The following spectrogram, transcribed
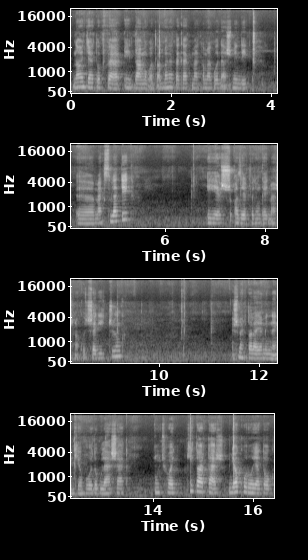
ne adjátok fel, én támogatlak benneteket, mert a megoldás mindig ö, megszületik, és azért vagyunk egymásnak, hogy segítsünk, és megtalálja mindenki a boldogulását. Úgyhogy kitartás, gyakoroljatok,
